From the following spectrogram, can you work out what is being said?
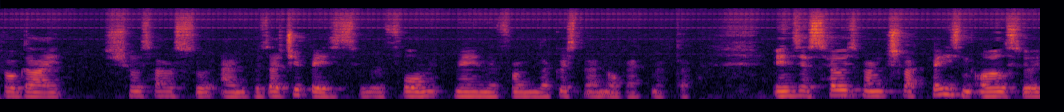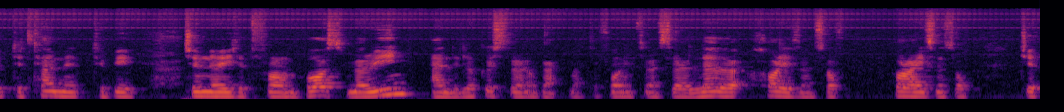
Turgay Chu-Sarysu and Buzachi basins were formed mainly from lacustrine organic matter. In the South Mangyshlak Basin, oils were determined to be generated from both marine and lacustrine organic matter. For instance, the lower horizons of horizons of Jet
